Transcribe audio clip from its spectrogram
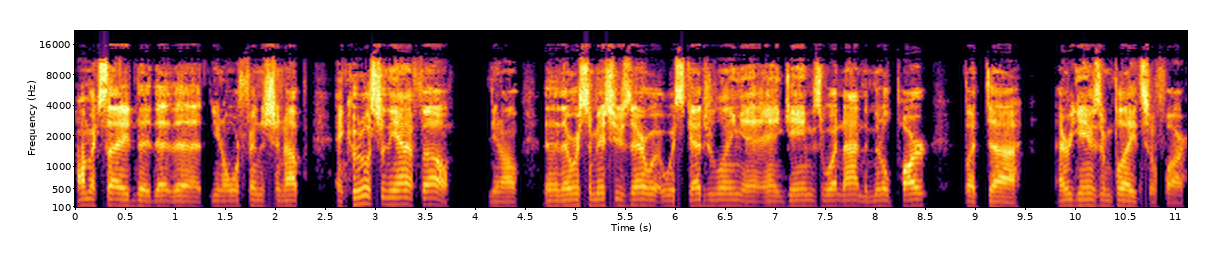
I'm excited that, that, that, you know we're finishing up. And kudos for the NFL. You know, there were some issues there with, with scheduling and, and, games, whatnot, in the middle part, but uh, every game's been played so far.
